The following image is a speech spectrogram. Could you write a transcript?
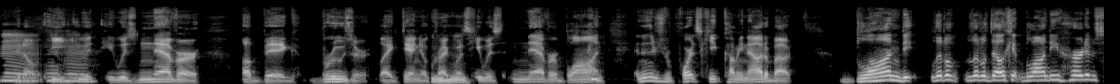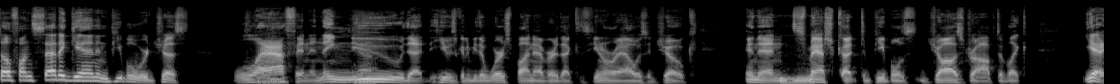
you know he, he Mhm. was- he was never a big bruiser like Daniel Craig Mhm. was. He was never blonde, and then these reports keep coming out about Blondie, little little delicate Blondie, hurt himself on set again, and people were just laughing, and they knew that he was going to be the worst Bond ever. That Casino Royale was a joke, and then Mhm. smash cut to people's jaws dropped of like, yeah,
